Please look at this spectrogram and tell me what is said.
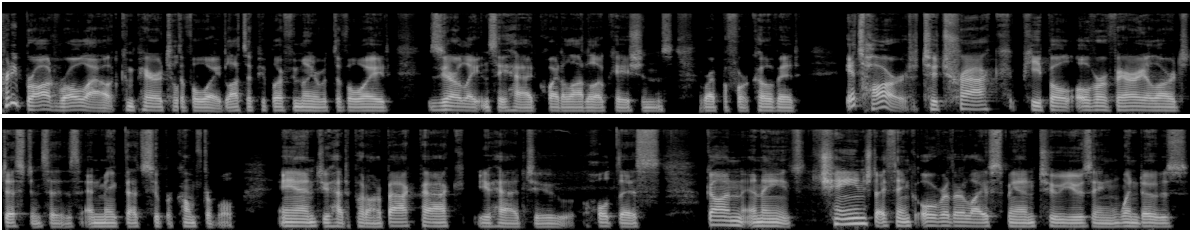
pretty broad rollout compared to the Void. Lots of people are familiar with the Void. Zero latency had quite a lot of locations right before COVID. It's hard to track people over very large distances and make that super comfortable. And you had to put on a backpack. You had to hold this gun and they changed, I think, over their lifespan to using Windows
